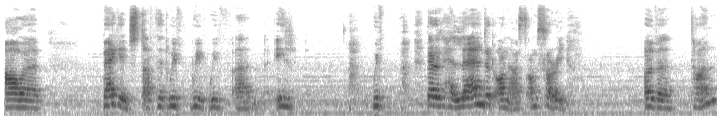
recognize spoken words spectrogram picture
our baggage stuff that we've we've we've um, we've that had landed on us. I'm sorry over time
